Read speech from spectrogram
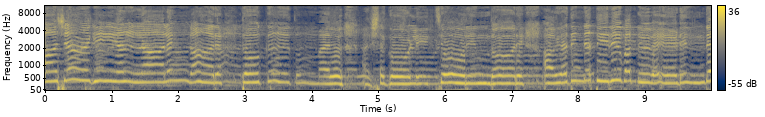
ആശാകിയല്ലാലങ്കാര തോക്ക് തുമ്മൽ അശഗോളി ചോരിന്തോരെ അഴതിന്റെ തിരുവക്ക് വേടിന്റെ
